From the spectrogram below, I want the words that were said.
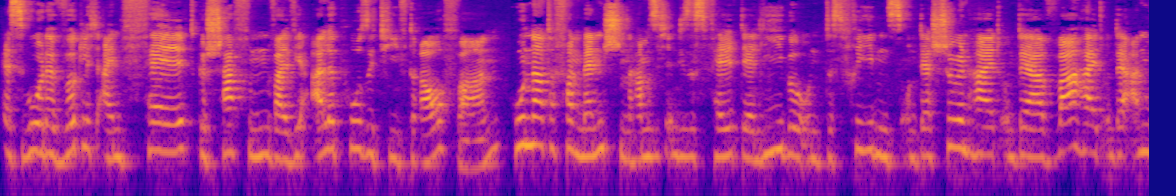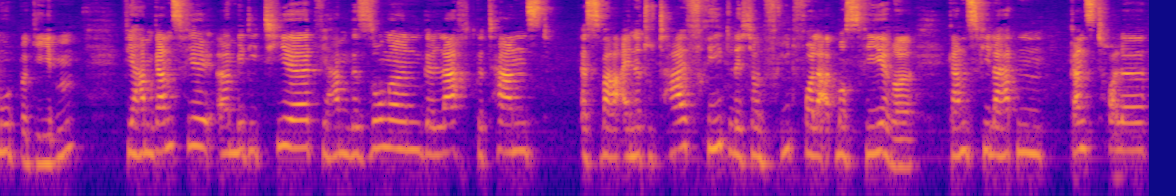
es wurde wirklich ein Feld geschaffen, weil wir alle positiv drauf waren. Hunderte von Menschen haben sich in dieses Feld der Liebe und des Friedens und der Schönheit und der Wahrheit und der Anmut begeben. Wir haben ganz viel äh, meditiert, wir haben gesungen, gelacht, getanzt. Es war eine total friedliche und friedvolle Atmosphäre. Ganz viele hatten ganz tolle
